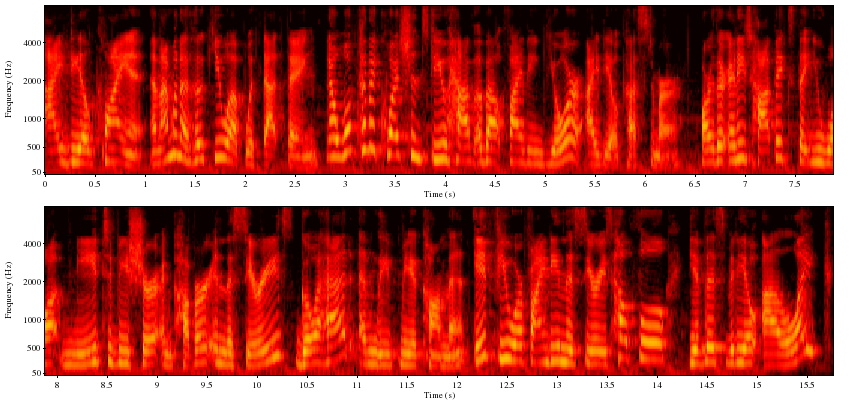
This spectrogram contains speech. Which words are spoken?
ideal client and I'm gonna hook you up with that thing. Now, what kind of questions do you have about finding your ideal customer? Are there any topics that you want me to be sure and cover in the series? Go ahead and leave me a comment. If you are finding this series helpful, give this video a like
